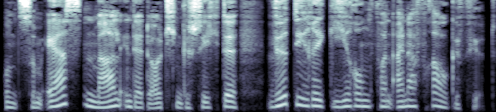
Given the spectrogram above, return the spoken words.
und zum ersten Mal in der deutschen Geschichte wird die Regierung von einer Frau geführt.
